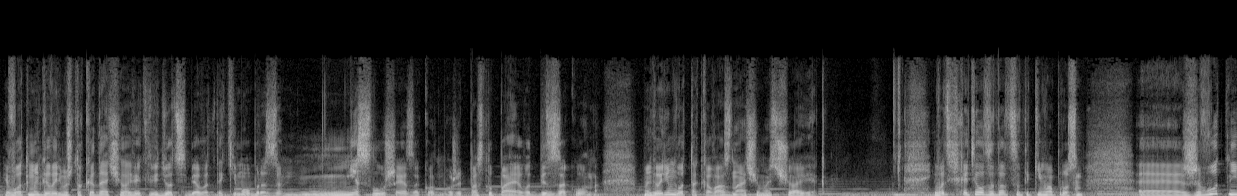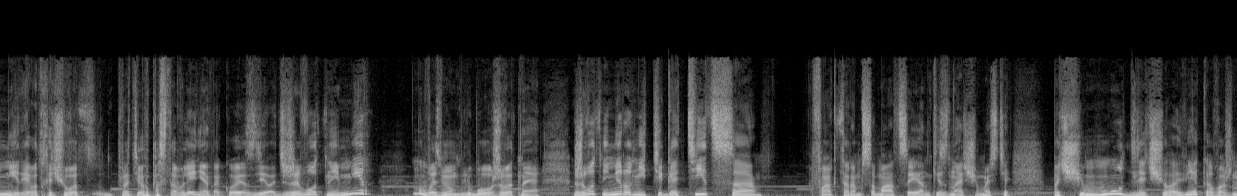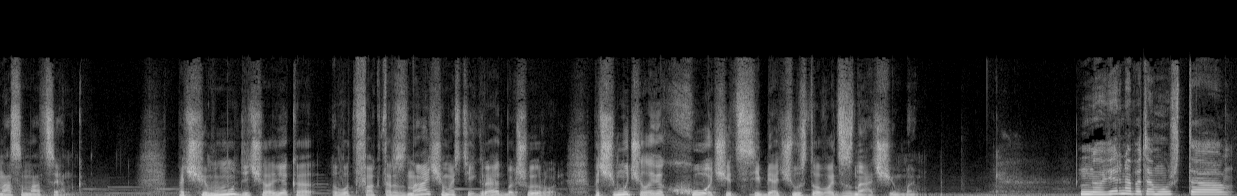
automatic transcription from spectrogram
И вот мы говорим, что когда человек ведет себя вот таким образом, не слушая закон Божий, поступая вот беззаконно, мы говорим, вот такова значимость человека. И вот здесь хотел задаться таким вопросом. Э, животный мир, я вот хочу вот противопоставление такое сделать. Животный мир, ну, возьмем любого животное, животный мир, он не тяготится фактором самооценки, значимости. Почему для человека важна самооценка? Почему для человека вот фактор значимости играет большую роль? Почему человек хочет себя чувствовать значимым? Наверное, потому что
